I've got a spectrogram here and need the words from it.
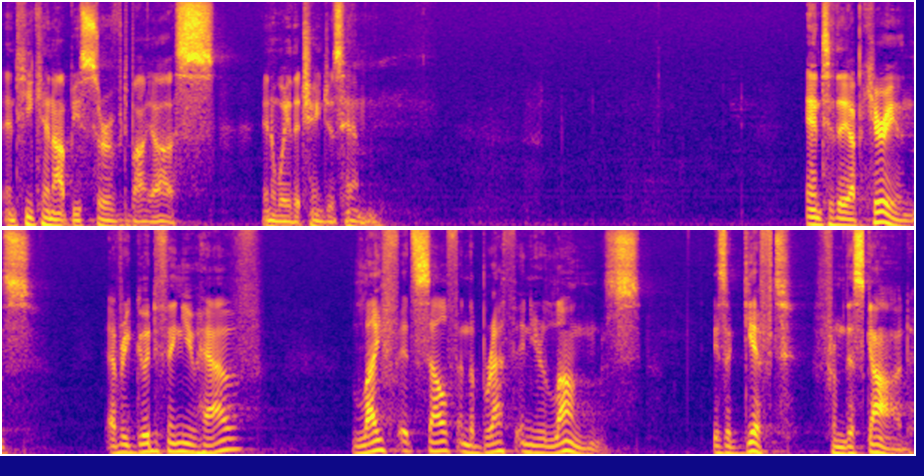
and he cannot be served by us in a way that changes him. And to the Epicureans, every good thing you have, life itself and the breath in your lungs, is a gift from this God.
